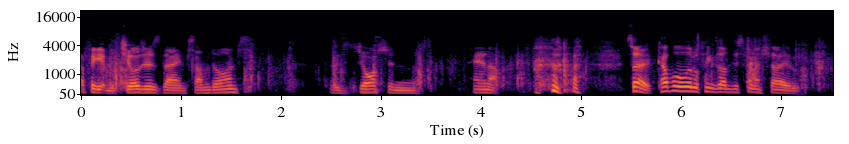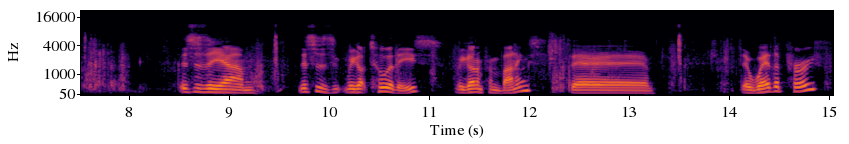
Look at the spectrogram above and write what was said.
I forget my children's names sometimes. There's Josh and Hannah. so, a couple of little things I just want to show you. This is the um, this is we got two of these. We got them from Bunnings. They're they're weatherproof,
